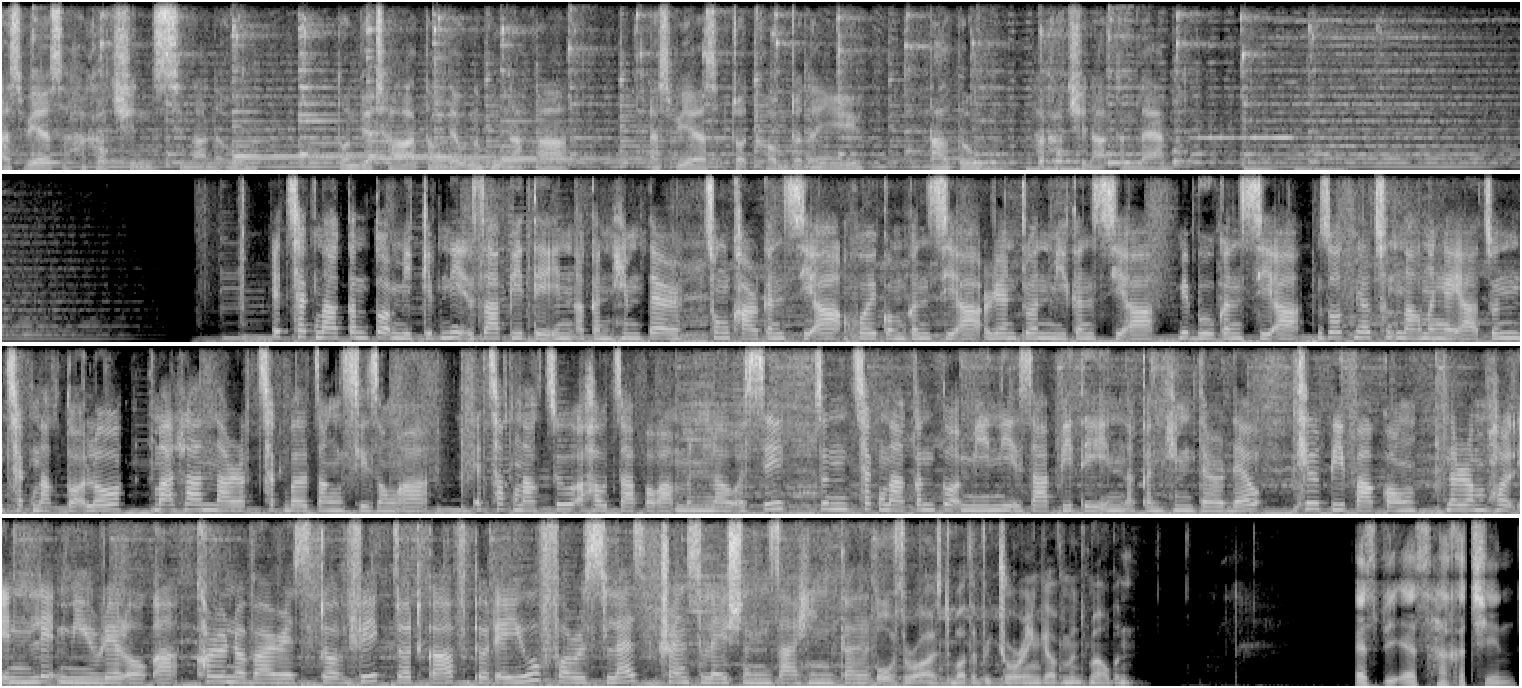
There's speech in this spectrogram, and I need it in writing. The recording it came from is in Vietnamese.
SBS Hakachin Sinana U Ton bia tha tam deu na mu na ka sbs.com.au tal tu Hakachina kan lang ichakna kan to mi kipni zapi te in akan himter chungkhar kan sia hoi kom kan sia renton mi kan sia mi bu kan sia. Zotmel chutnak na ngai a chun chaknak to lo. Ma hlan narak chakbal chang si zong a. Ichaknak chu a hau cha paw a man lo asi chun chakna kan to mi ni zapi te in akan himter deu. Thilpi pa kong naram hol in le mi rel ok a. coronavirus.vic.gov.au forward slash translation a hinkal authorized by the Victorian Government, Melbourne. SBS Hakachin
